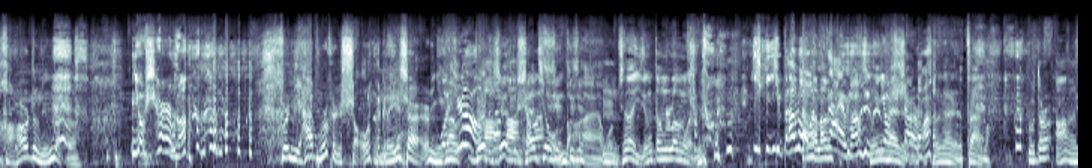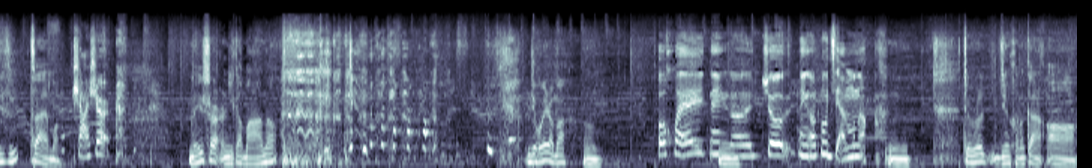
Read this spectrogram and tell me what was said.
好好正经点儿啊！你有事儿吗？不是你还不是很熟了，没事儿，你看，我知道不是你先啊你先听我们继续继续把，哎，我嗯们现在已经登愣了，你知道吗？一 一般问我在吗？你有事儿吗，？重新开始，在吗？路灯啊，嗯在吗？啥事儿？没事儿，你干嘛呢？你就回什么？嗯我回那个就那个录节目呢。嗯，就是说已经可能干啊哦，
